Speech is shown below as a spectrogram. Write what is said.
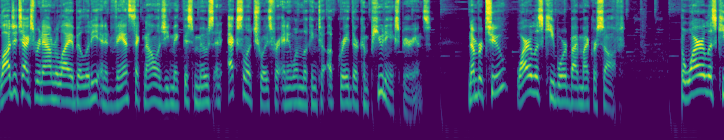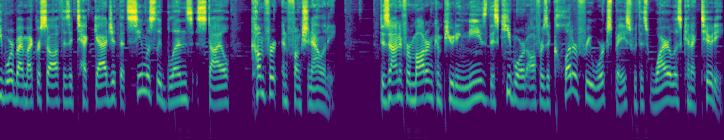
Logitech's renowned reliability and advanced technology make this mouse an excellent choice for anyone looking to upgrade their computing experience. Number 2. Wireless Keyboard by Microsoft The wireless keyboard by Microsoft is a tech gadget that seamlessly blends style, comfort, and functionality. Designed for modern computing needs, this keyboard offers a clutter-free workspace with its wireless connectivity,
